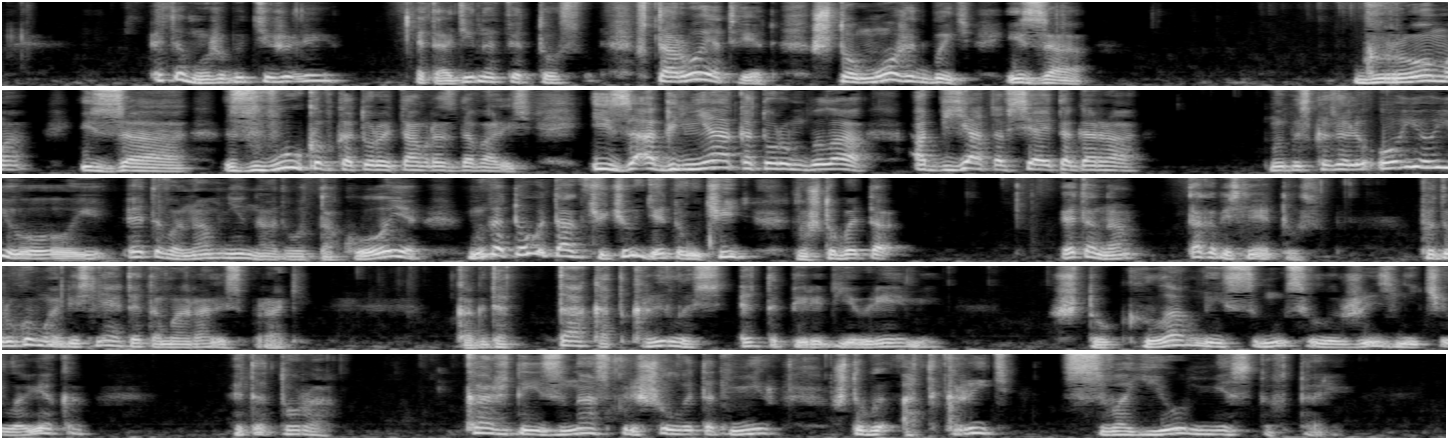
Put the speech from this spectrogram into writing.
это может быть тяжелее. Это один ответ Тосфот. Второй ответ, что может быть из-за грома, из-за звуков, которые там раздавались, из-за огня, которым была объята вся эта гора, мы бы сказали, ой-ой-ой, этого нам не надо. Вот такое. Мы готовы так чуть-чуть где-то учить, но чтобы это... Это нам. Так объясняет Туз. По-другому объясняет это мораль из Праги. Когда так открылось это перед евреями, что главный смысл жизни человека – это Тора – Каждый из нас пришел в этот мир, чтобы открыть свое место в Таре.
